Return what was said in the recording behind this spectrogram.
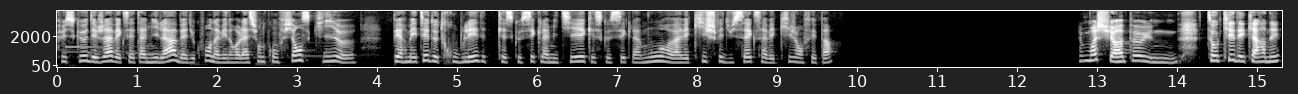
puisque déjà avec cet ami-là, ben, du coup, on avait une relation de confiance qui euh, permettait de troubler qu'est-ce que c'est que l'amitié, qu'est-ce que c'est que l'amour, avec qui je fais du sexe, avec qui j'en fais pas. Moi, je suis un peu une toquée des carnets.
